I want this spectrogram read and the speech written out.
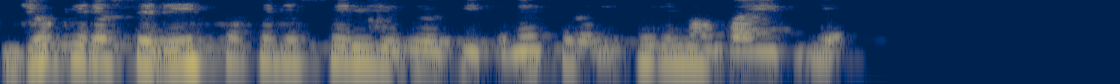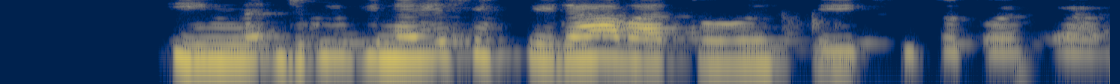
Yo quiero hacer esta teleserie, yo creo que con esta teleserie nos va a ir bien. Y yo creo que nadie se esperaba todo este éxito, toda esta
